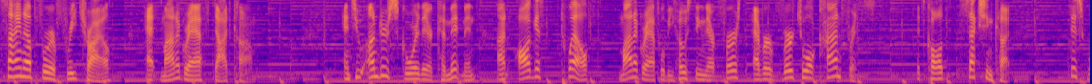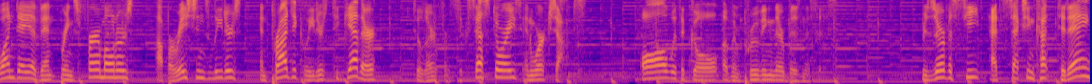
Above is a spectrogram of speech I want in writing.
sign up for a free trial at monograph.com. And to underscore their commitment, on August 12th, Monograph will be hosting their first ever virtual conference. It's called Section Cut. This one day event brings firm owners, operations leaders, and project leaders together to learn from success stories and workshops, all with the goal of improving their businesses. Reserve a seat at Section Cut today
